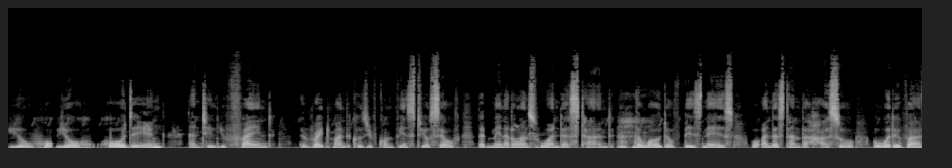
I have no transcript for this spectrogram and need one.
you're ho- you're holding until you find the right man because you've convinced yourself that men are the ones who understand Mm-hmm. the world of business or understand the hustle or whatever.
